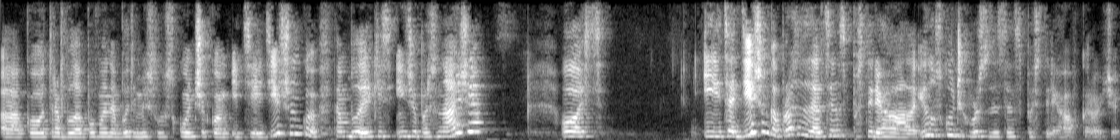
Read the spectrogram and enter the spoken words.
е, Котра була повинна бути між лоскунчиком і цією дівчинкою, там були якісь інші персонажі. Ось. І ця дівчинка просто за цим спостерігала, і Лускунчик просто за цим спостерігав. Коротше.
